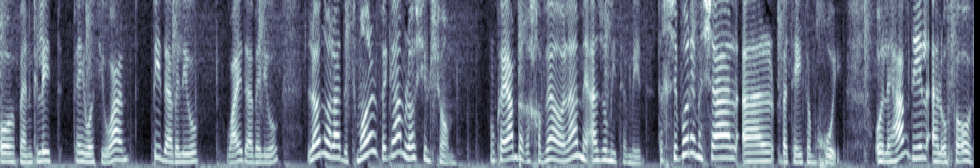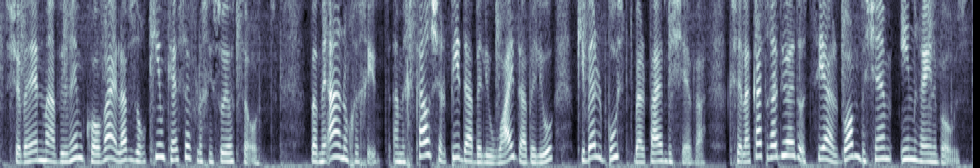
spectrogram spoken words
או באנגלית pay what you want, PW, YW, לא נולד אתמול וגם לא שלשום. הוא קיים ברחבי העולם מאז ומתמיד. תחשבו למשל על בתי תמחוי, או להבדיל על הופעות שבהן מעבירים כובע אליו זורקים כסף לכיסוי הוצאות. במאה הנוכחית, המחקר של PWYW קיבל בוסט ב-2007, כשלהקת רדיואד הוציאה אלבום בשם In Rainbows.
